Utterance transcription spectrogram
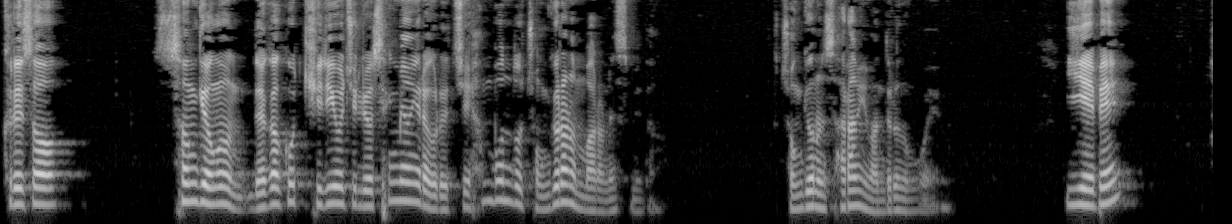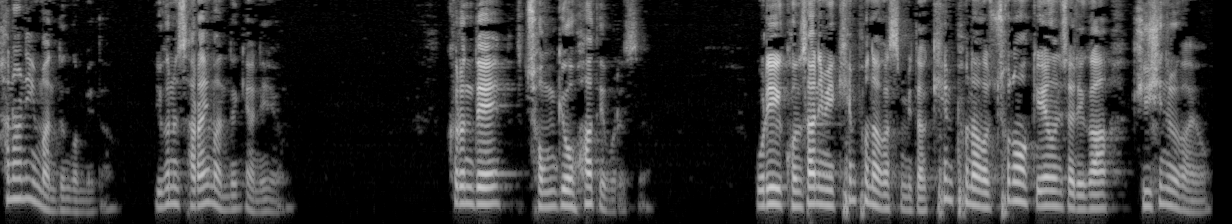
그래서 성경은 내가 곧 길이요 진리요 생명이라 그랬지 한 번도 종교라는 말 안 했습니다. 종교는 사람이 만들어 놓은 거예요. 이 예배 하나님이 만든 겁니다. 이거는 사람이 만든 게 아니에요. 그런데 종교화돼 버렸어요. 우리 권사님이 캠프 나갔습니다. 캠프 나가서 초등학교 예언자리가 귀신을 가요.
